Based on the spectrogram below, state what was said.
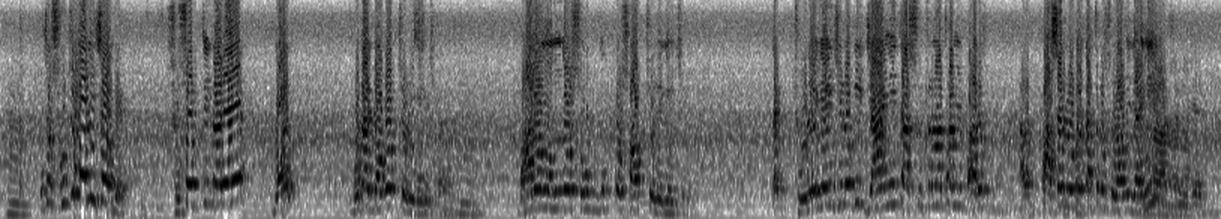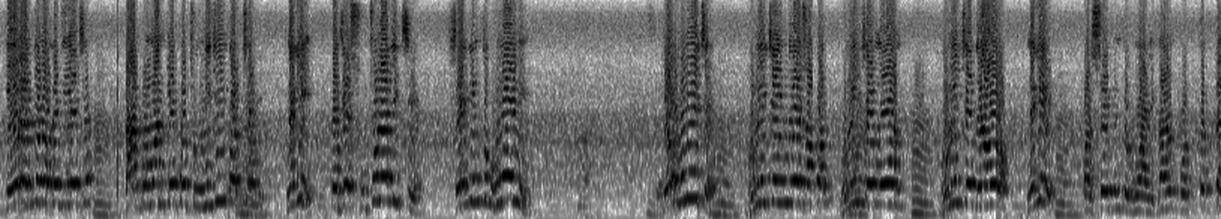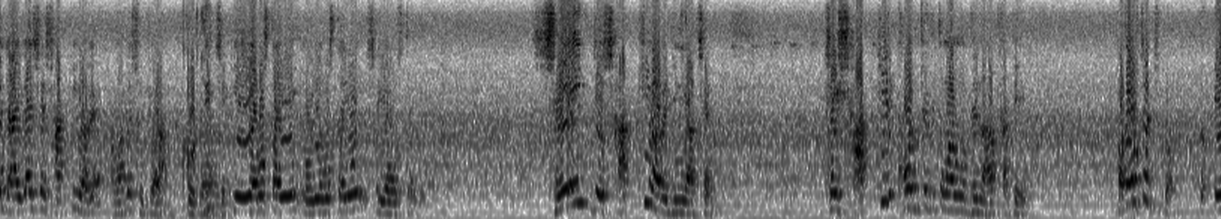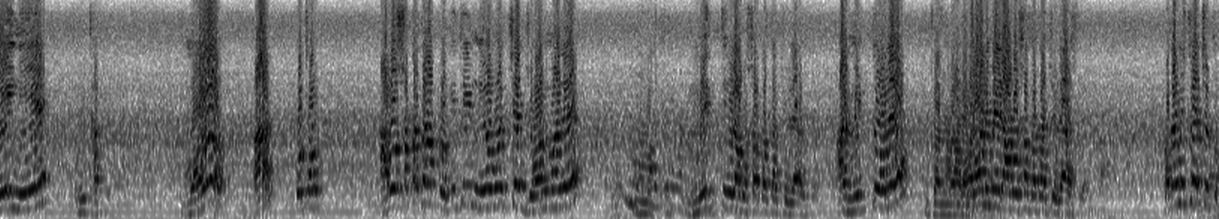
হুম। ও তো সূচনা দিচ্ছে ওকে। সুশক্তিকারে বল। গোটা জগৎ চলে গিয়েছিল ভালো মন্দ সুখ দুঃখ সব চলে গিয়েছিল তা চলে গিয়েছিল কি যায়নি তার সূচনা তো আমি পার পাশের লোকের কাছ থেকে শোনাতে যায়নি? কেউ একজন ওকে দিয়েছে। তার প্রমাণ কে করছে? উনি নিজেই করছে নাকি? তা যে সূচনা দিচ্ছে সে কিন্তু ঘুমায়নি। কেউ ঘুমিয়েছে। ঘুমিয়েছে ইন্দ্রিয় সকল ঘুমিয়েছে মন। ঘুমিয়েছে দেহ। নাকি পর সে কিন্তু ঘুমায়নি কারণ প্রত্যেকটা জায়গায় সে সাক্ষী ভাবে আমাদের সূচনা করছে। দিচ্ছে কি এই অবস্থায় এই ওই অবস্থায় ওই সেই অবস্থায়। সেই যে সাক্ষী ভাবে যিনি আছেন সেই সাক্ষীর খোঁজ যদি তোমার মধ্যে না থাকে কথা বুঝতে তো? তো এই নিয়ে তুমি থাকো মরো আর ওঠো আবশ্যকতা প্রকৃতির নিয়ম হচ্ছে জন্মালে মৃত্যুর আবশ্যকতা চলে আসবে আর মৃত্যু হলে জন্মের আবশ্যকতা চলে আসবে। কথা বুঝতে পারছ তো?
